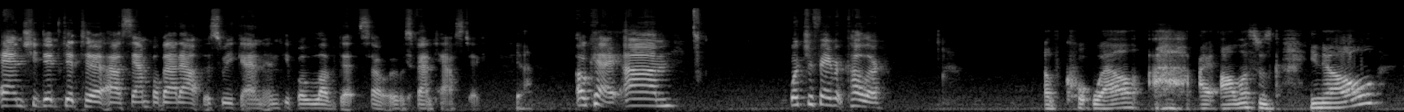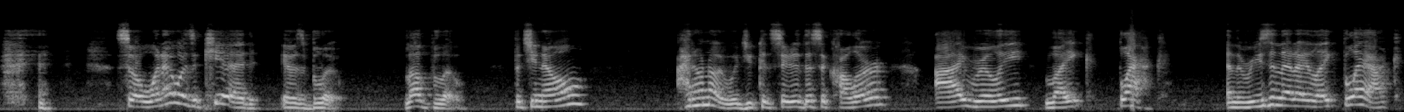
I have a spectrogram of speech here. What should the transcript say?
And she did get to uh, sample that out this weekend, and people loved it. So it was fantastic. Yeah. Okay. Um, what's your favorite color? Of course. Well, I almost was. You know. so when I was a kid, it was blue. Love blue. But you know, I don't know. Would you consider this a color? I really like black. And the reason that I like black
